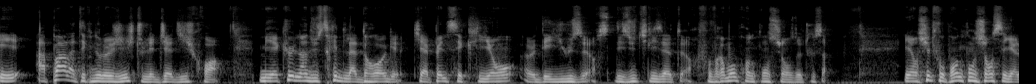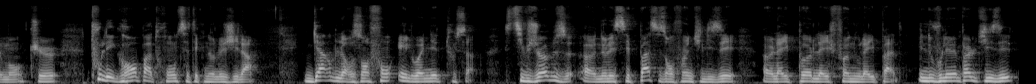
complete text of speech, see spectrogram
Et à part la technologie, je te l'ai déjà dit, je crois, mais il n'y a que l'industrie de la drogue qui appelle ses clients euh, des users, des utilisateurs. Il faut vraiment prendre conscience de tout ça. Et ensuite, il faut prendre conscience également que tous les grands patrons de ces technologies-là gardent leurs enfants éloignés de tout ça. Steve Jobs euh, ne laissait pas ses enfants utiliser euh, l'iPod, l'iPhone ou l'iPad. Il ne voulait même pas l'utiliser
